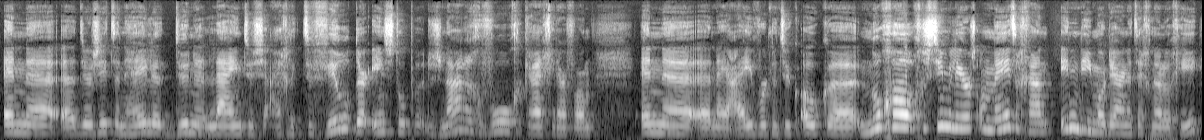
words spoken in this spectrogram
En uh, er zit een hele dunne lijn tussen eigenlijk te veel erin stoppen, dus nare gevolgen krijg je daarvan. En nou ja, hij wordt natuurlijk ook nogal gestimuleerd om mee te gaan in die moderne technologie.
